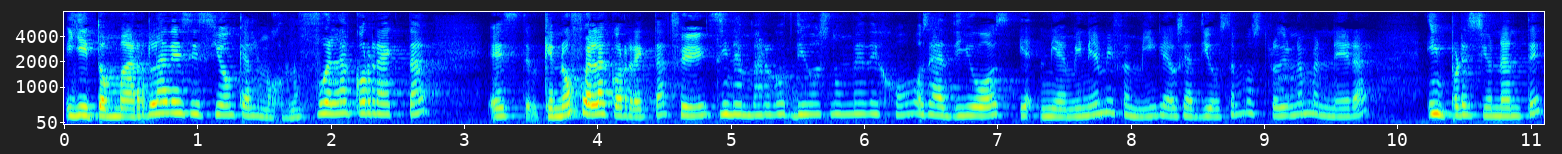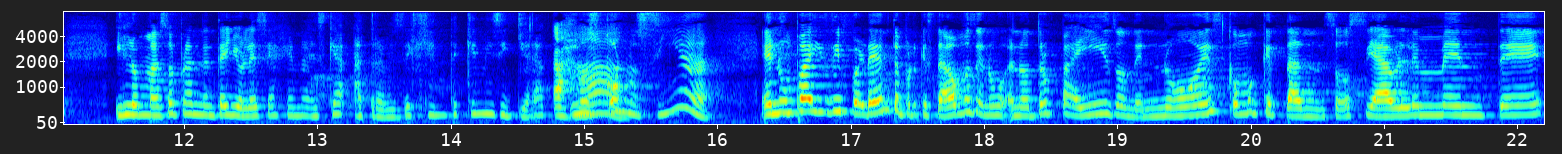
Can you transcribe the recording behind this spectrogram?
y tomar la decisión que a lo mejor no fue la correcta, este, que no fue la correcta. Sin embargo, Dios no me dejó, o sea, Dios, ni a mí ni a mi familia, o sea, Dios se mostró de una manera impresionante. Y lo más sorprendente yo le decía a es que a, través de gente que ni siquiera nos conocía. En un país diferente porque estábamos en, en, otro país donde no es como que tan sociablemente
